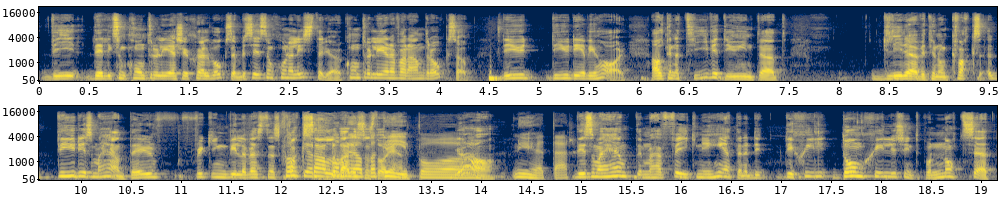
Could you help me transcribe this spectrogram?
vi, det liksom kontrollerar sig själv också, precis som journalister gör. Kontrollerar varandra också. Det är ju det, är ju det vi har. Alternativet är ju inte att glida över till någon kvacks... Det är ju det som har hänt. Det är ju en freaking vilda västerns kvacksalvare som står igen. på ja. nyheter. Det som har hänt med de här fake-nyheterna, det, det skil, de skiljer sig inte på något sätt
